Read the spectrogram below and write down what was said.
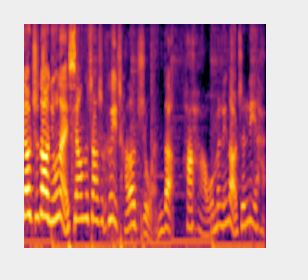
要知道牛奶箱子上是可以查到指纹的，哈哈，我们领导真厉害。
